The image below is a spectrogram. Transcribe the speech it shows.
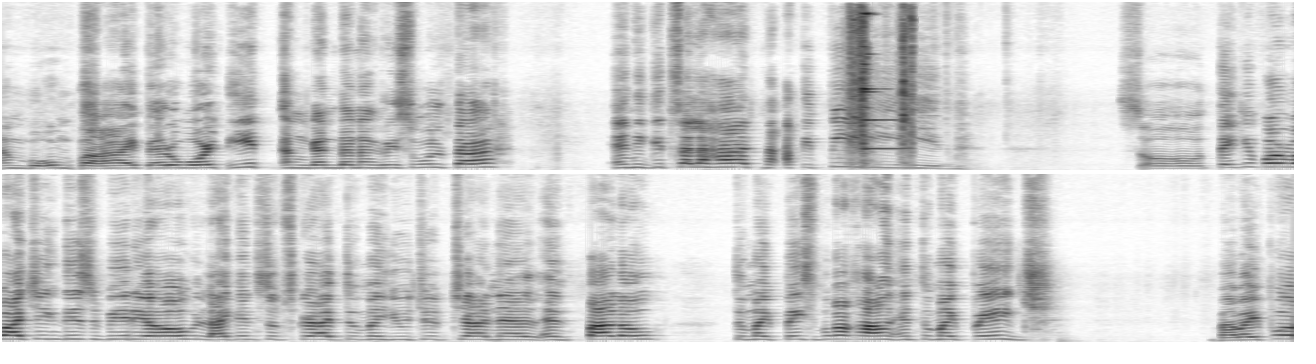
ng buong bahay. Pero worth it. Ang ganda ng resulta. And higit sa lahat, nakatipid. So, thank you for watching this video. Like and subscribe to my YouTube channel. And follow to my Facebook account and to my page. Bye-bye po.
